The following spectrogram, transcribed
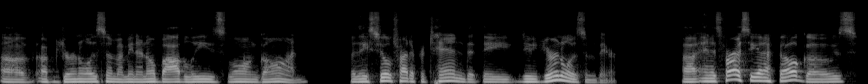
of of journalism? I mean, I know Bob Ley's long gone, but they still try to pretend that they do journalism there. Uh, and as far as the NFL goes,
